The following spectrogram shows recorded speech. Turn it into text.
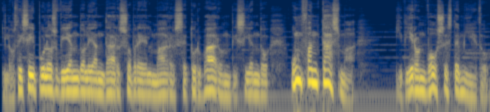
Y los discípulos viéndole andar sobre el mar se turbaron diciendo, Un fantasma, y dieron voces de miedo.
